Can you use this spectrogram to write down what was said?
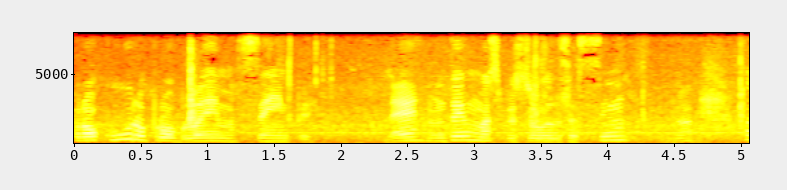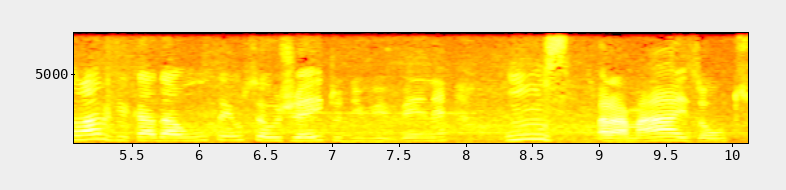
procura o problema sempre, né? Não tem umas pessoas assim, né? Claro que cada um tem o seu jeito de viver, né? Uns para mais, outros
